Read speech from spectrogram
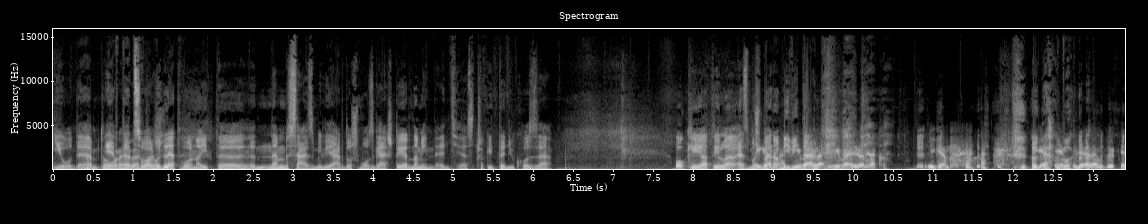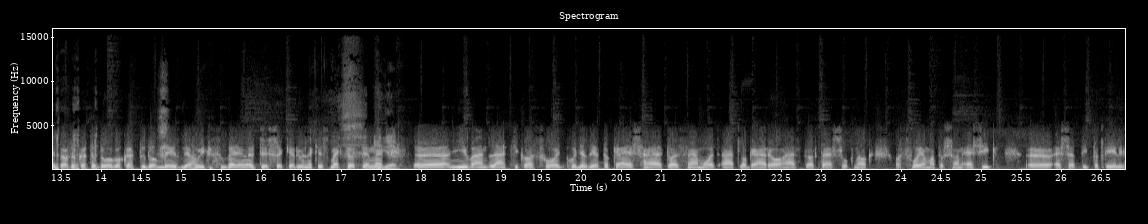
Jó, de nem tudom, érted, szóval, hogy lett volna itt nem 100 milliárdos mozgástér, na mindegy, ezt csak itt tegyük hozzá. Oké, okay, Attila, ez most Igen, már a mi hát vitánk. Nyilván, nyilván jönnek, igen, Igen én ugye elemzőként azokat a dolgokat tudom nézni, amik bejelentésre kerülnek és megtörténnek. Igen. Uh, nyilván látszik az, hogy, hogy azért a KSH által számolt átlagára a háztartásoknak az folyamatosan esik, uh, esett itt a téli,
